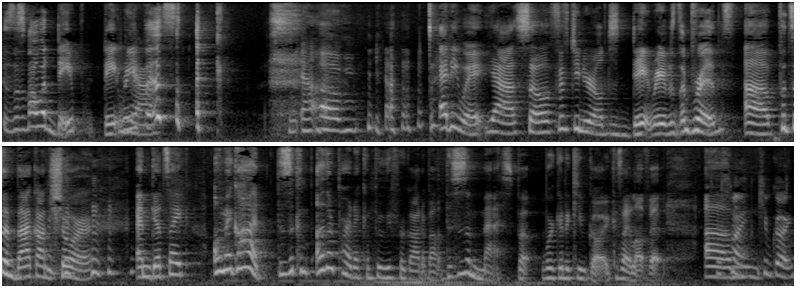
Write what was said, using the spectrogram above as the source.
Is this not what date date rape Yeah. is? Yeah. um. yeah. Anyway, yeah. So 15 year old just date rapes the prince, uh, puts him back on shore, and gets like Oh my god, this is a com- other part I completely forgot about. This is a mess, but we're gonna keep going because I love it. Um, fine. Keep going.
